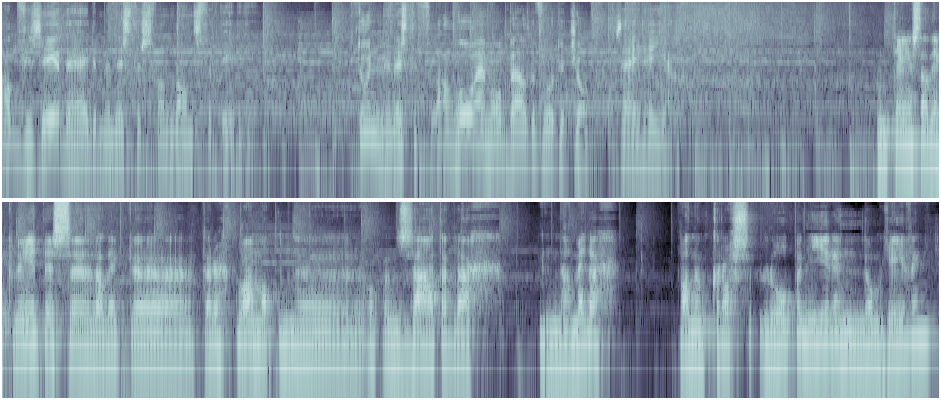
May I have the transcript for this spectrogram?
adviseerde hij de ministers van Landsverdediging. Toen minister Flaho hem opbelde voor de job, zei hij ja. Het enige dat ik weet is uh, dat ik terugkwam op een, op een zaterdag namiddag van een cross lopen hier in de omgeving.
